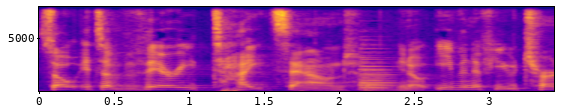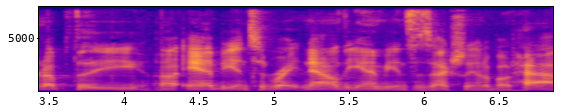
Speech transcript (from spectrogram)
So it's a very tight sound. You know, even if you turn up the uh, ambience, and right now the ambience is actually on about half.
